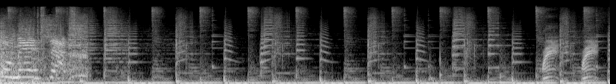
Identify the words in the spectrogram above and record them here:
Começa! Começa!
